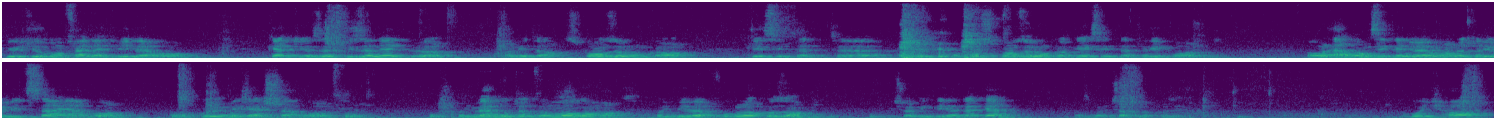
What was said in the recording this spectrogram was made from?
YouTube-on fenn egy videó 2011-ből, amit a szponzorunkkal készített, a szponzorunkkal készített report, ahol elhangzik egy olyan mondat a Judit szájából, akkor ő még SA volt, hogy megmutatom magamat, hogy mivel foglalkozom, és akit érdekel, az majd csatlakozik. Hogyha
